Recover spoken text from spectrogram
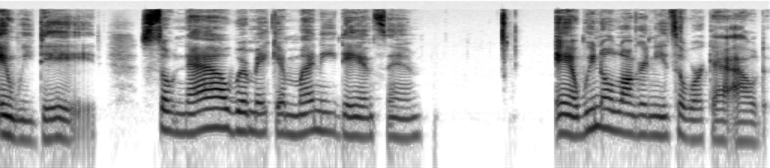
And we did. So now we're making money dancing and we no longer need to work at Aldo.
